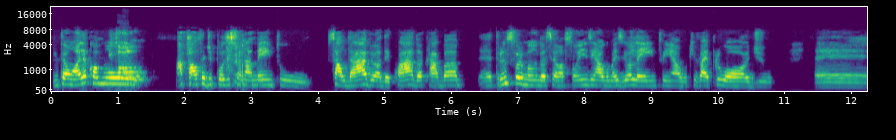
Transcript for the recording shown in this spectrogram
Então, olha como a falta de posicionamento saudável, adequado, acaba é, transformando as relações em algo mais violento, em algo que vai para o ódio, é,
